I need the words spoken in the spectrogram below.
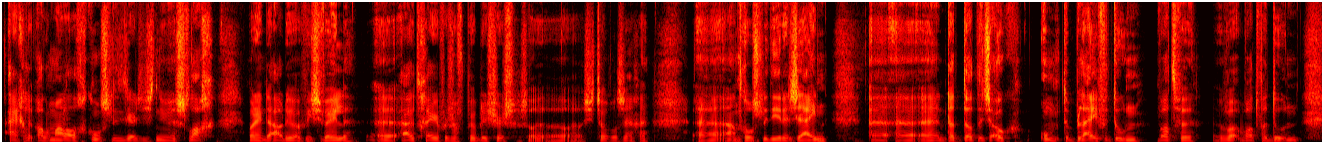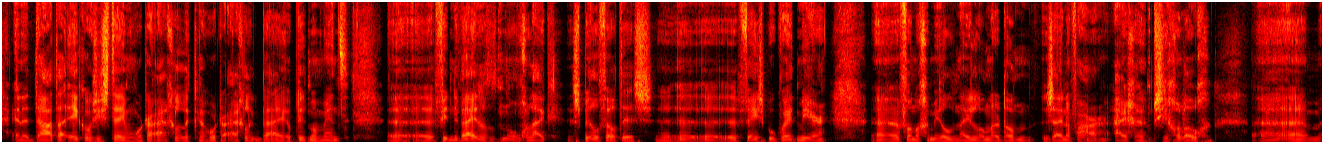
eigenlijk allemaal al geconsolideerd. Je ziet nu een slag waarin de audiovisuele uitgevers of publishers eh, als je het zo wil zeggen, uh, aan het consolideren zijn. Uh, dat, dat is ook om te blijven doen wat we, wat we doen. En het data-ecosysteem hoort, er eigenlijk, hoort er eigenlijk bij. Op dit moment vinden wij dat het een ongelijk speelveld is. Facebook weet meer van de gemiddelde Nederlander dan zijn of haar eigen psycholoog. Um,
